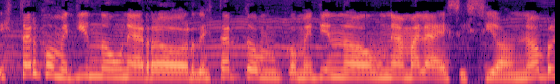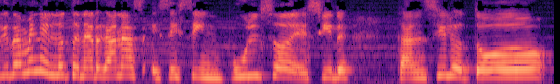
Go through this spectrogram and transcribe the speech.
estar cometiendo un error, de estar cometiendo una mala decisión, ¿no? Porque también el no tener ganas es ese impulso de decir, cancelo todo,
